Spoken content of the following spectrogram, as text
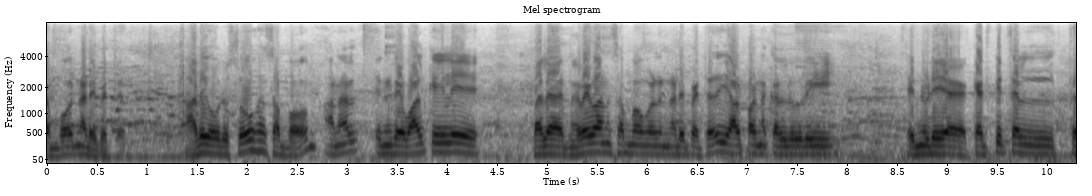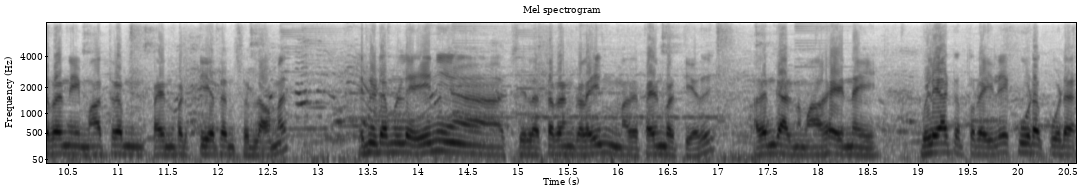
சம்பவம் நடைபெற்றது. அது ஒரு சோக சம்பவம். ஆனால் என்னுடைய வாழ்க்கையிலே பல நிறைவான சம்பவங்கள் நடைபெற்றது. யாழ்ப்பாண கல்லூரி என்னுடைய கற்பித்தல் திறனை மாத்திரம் பயன்படுத்தியதுன்னு சொல்லாமல் என்னிடமுள்ள ஏனைய சில திறன்களையும் அதை பயன்படுத்தியது. அதன் காரணமாக என்னை விளையாட்டுத் துறையிலே கூட கூட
